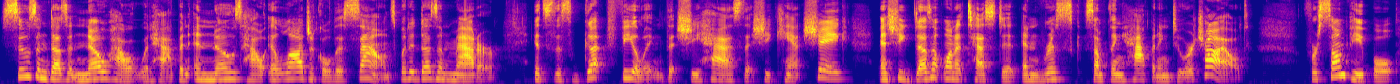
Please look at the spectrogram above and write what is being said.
Susan doesn't know how it would happen and knows how illogical this sounds, but it doesn't matter. It's this gut feeling that she has that she can't shake, and she doesn't want to test it and risk something happening to her child. For some people,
